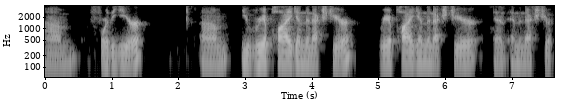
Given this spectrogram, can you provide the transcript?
um, for the year. Um, you reapply again the next year. Reapply again the next year, and, and the next year.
